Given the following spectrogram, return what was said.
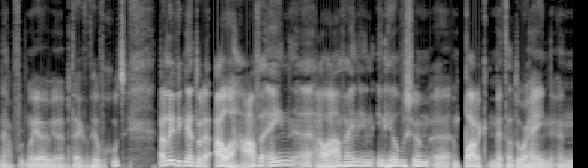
nou, voor het milieu uh, betekent dat heel veel goed. Nou liep ik net door de Oude Haven heen, Oude Haven heen in, in Hilversum. een park met daar doorheen een,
